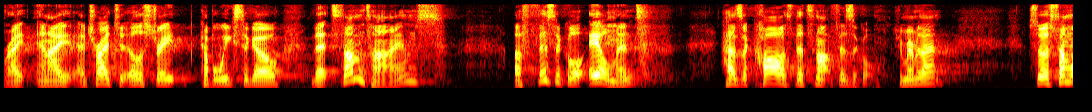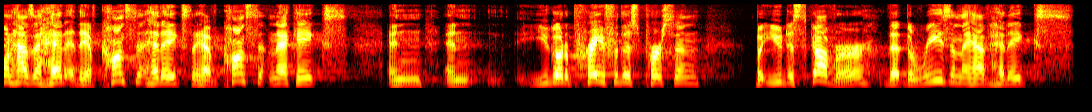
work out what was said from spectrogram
right? And I, I tried to illustrate a couple weeks ago that sometimes a physical ailment has a cause that's not physical. Do you remember that? So if someone has a head, they have constant headaches, they have constant neck aches, and, and you go to pray for this person, but you discover that the reason they have headaches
